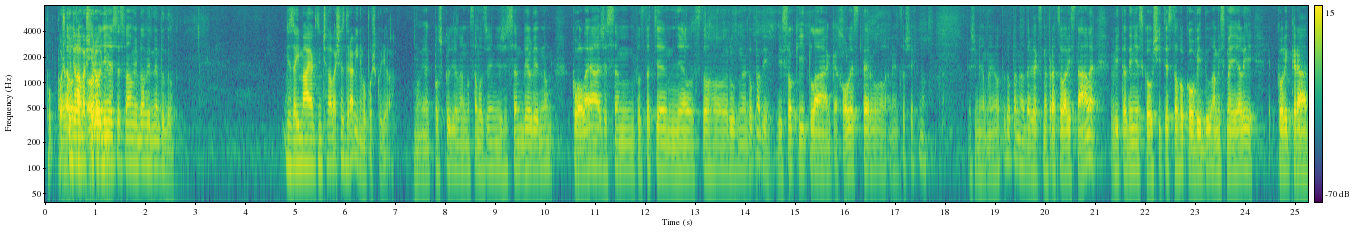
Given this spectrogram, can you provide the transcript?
po, poškodila vaši rodinu. O rodině se s vámi bavit nebudu. Mě zajímá, jak zničila vaše zdraví nebo poškodila. No jak poškodila? No samozřejmě, že jsem byl v jednom kole a že jsem v podstatě měl z toho různé dopady. Vysoký tlak a cholesterol a něco všechno. Takže mělo to dopad na zdraví. Tak jsme pracovali stále. Vy tady mě zkoušíte z toho covidu a my jsme jeli kolikrát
